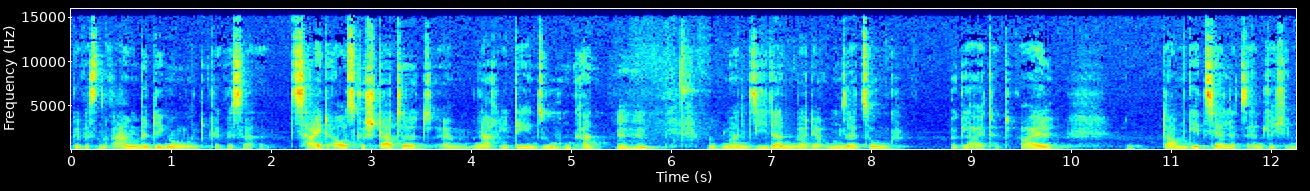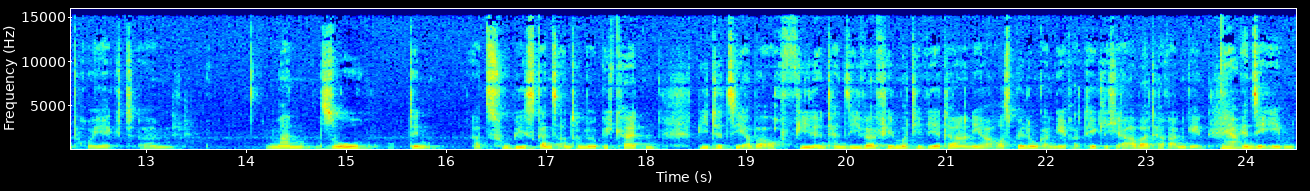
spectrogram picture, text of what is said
gewissen Rahmenbedingung und gewisser Zeit ausgestattet ähm, nach Ideen suchen kann mhm. und man sie dann bei der Umsetzung begleitet, weil darum geht es ja letztendlich im Projekt. Ähm, man so den Azubis ganz andere Möglichkeiten bietet, sie aber auch viel intensiver, viel motivierter an ihre Ausbildung, an ihre tägliche Arbeit herangehen, ja. wenn sie eben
